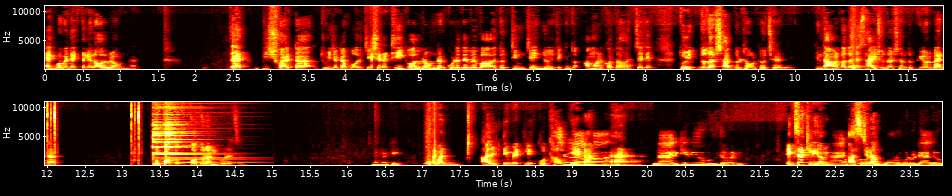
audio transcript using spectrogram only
একভাবে দেখতে গেলে অলরাউন্ডার দেখ বিষয়টা তুই যেটা বলছিস সেটা ঠিক অলরাউন্ডার করে দেবে বা হয়তো টিম চেঞ্জ হয়েছে কিন্তু আমার কথা হচ্ছে যে তুই ধর শার্দুল ঠাকুরকেও ছেড়ে দে কিন্তু আমার কথা হচ্ছে সাই সুদর্শন তো পিওর ব্যাটার ও কত কত রান করেছে? সেটা ঠিক। এবার আলটিমেটলি কোথাও কি এটা হ্যাঁ। নায়ারকে নিয়েও বলতে পারি। এক্স্যাক্টলি আমি আসছিলাম। বড় বড় ডায়লগ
